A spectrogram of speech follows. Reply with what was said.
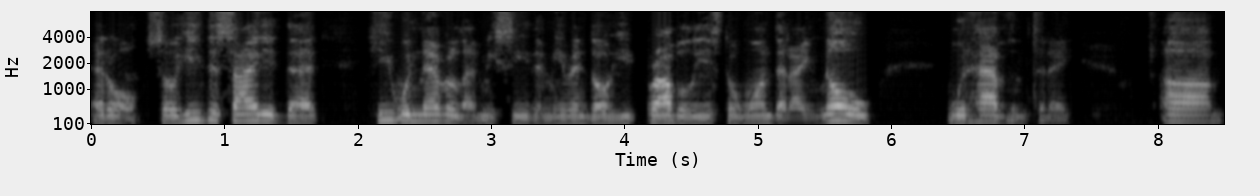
at all. So he decided that he would never let me see them, even though he probably is the one that I know would have them today. Um,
